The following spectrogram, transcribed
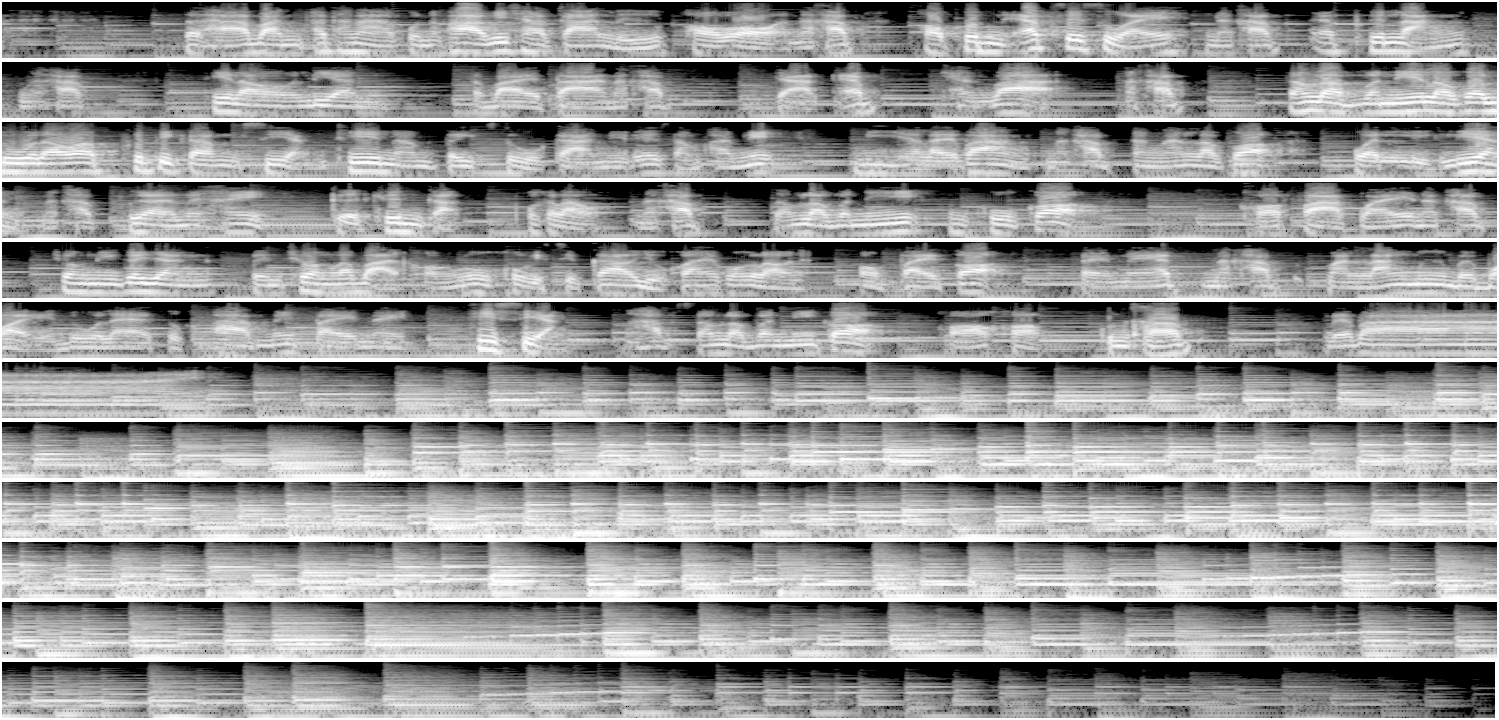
สถาบันพัฒนาคุณภาพวิชาการหรือพอวนะครับ ขอบคุณแอปสวยๆนะครับ แอปพื้นหลังนะครับ ที่เราเรียนสบายตานะครับ จากแอป Canva นะครับสำหรับวันนี้เราก็รู้แล้วว่าพฤติกรรมเสี่ยงที่นำไปสู่การมีเพศสัมพันธ์นี้มีอะไรบ้างนะครับ ดังนั้นเราก็ควรหลีกเลี่ยงนะครับ เพื่อไม่ให้เกิดขึ้นกับพวกเรานะครับ สำหรับวันนี้คุณครูก็ขอฝากไว้นะครับ ช่วงนี้ก็ยังเป็นช่วงระบาดของโรคโควิด -19 อยู่ก็ให้พวกเราเนี่ยออกไปก็ใส่แมสนะครับมันล้างมือบ่อยๆ ดูแลสุขภาพไม่ไปในที่เสี่ยงนะครับสำหรับวันนี้ก็ขอขอบคุณครับ บ๊ายบาย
